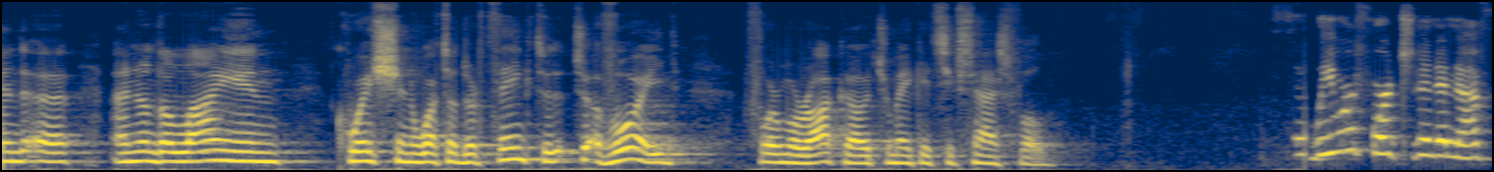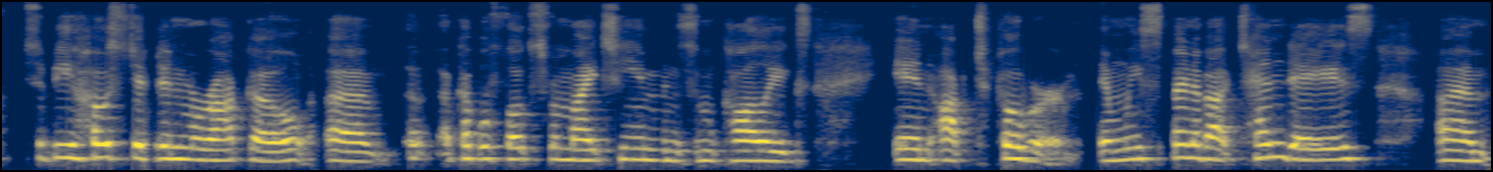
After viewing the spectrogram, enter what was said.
And uh, an underlying question, what are the things to, to avoid for Morocco to make it successful? We were fortunate enough to be hosted in Morocco, uh, a couple folks from my team and some colleagues in October. And we spent about 10 days um,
